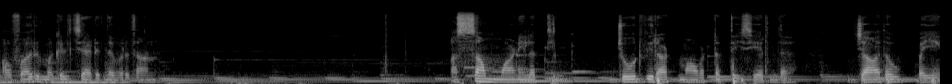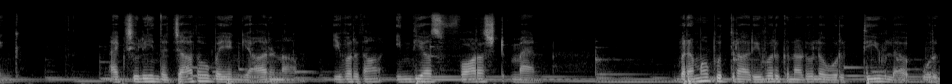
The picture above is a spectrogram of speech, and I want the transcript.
அவ்வாறு மகிழ்ச்சி அடைந்தவர்தான். அஸ்ஸாம் மாநிலத்தின் ஜோர்விராட் மாவட்டத்தை சேர்ந்த ஜாதவ் பயங். ஆக்சுவலி இந்த ஜாதவ் பயங் யாருன்னா இவர் தான் இந்தியாஸ் ஃபாரஸ்ட் மேன். பிரம்மபுத்ரா ரிவருக்கு நடுவில் ஒரு தீவில் ஒரு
